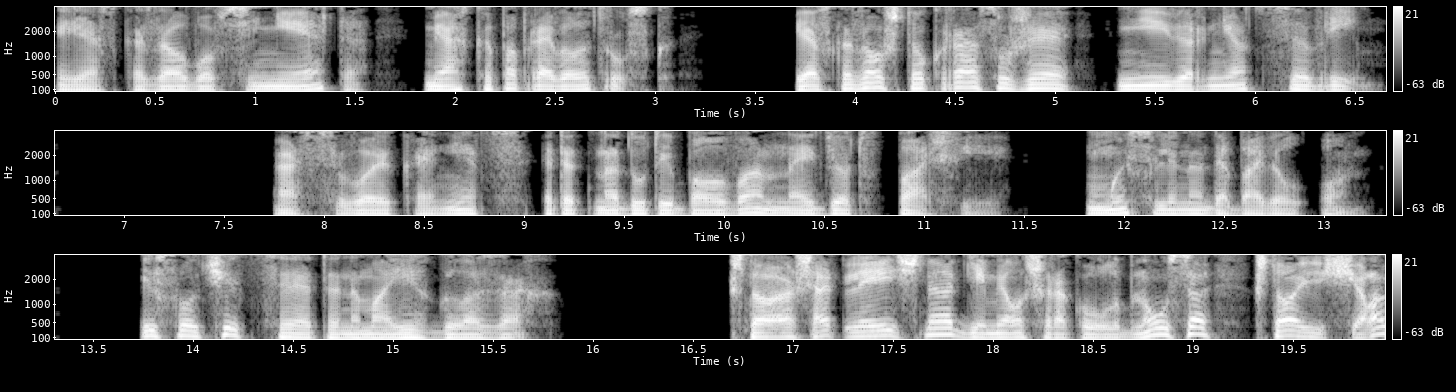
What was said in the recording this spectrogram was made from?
«Я сказал вовсе не это», — мягко поправил Этруск. Я сказал, что Крас уже не вернется в Рим. А свой конец этот надутый болван найдет в Парфии, мысленно добавил он. И случится это на моих глазах. «Что ж, отлично!» — Гемел широко улыбнулся. «Что еще?»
